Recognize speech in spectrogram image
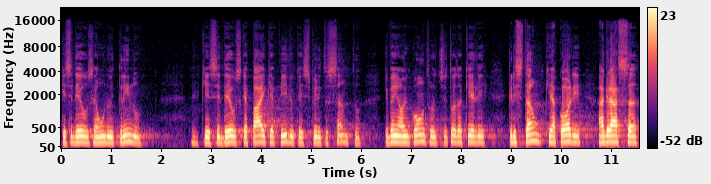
que esse Deus é uno e trino que esse Deus que é Pai, que é Filho, que é Espírito Santo, que vem ao encontro de todo aquele cristão que acolhe a graça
